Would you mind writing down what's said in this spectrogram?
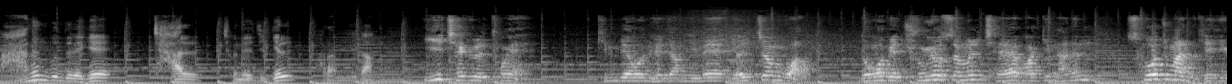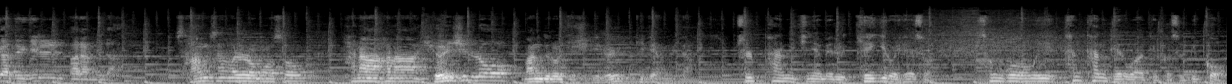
많은 분들에게 잘 전해지길 바랍니다. 이 책을 통해 김병원 회장님의 열정과 농업의 중요성을 재확인하는 소중한 계기가 되길 바랍니다. 상상을 넘어서 하나하나 현실로 만들어 주시기를 기대합니다. 출판 기념회를 계기로 해서 성공의 탄탄대로가 될 것을 믿고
